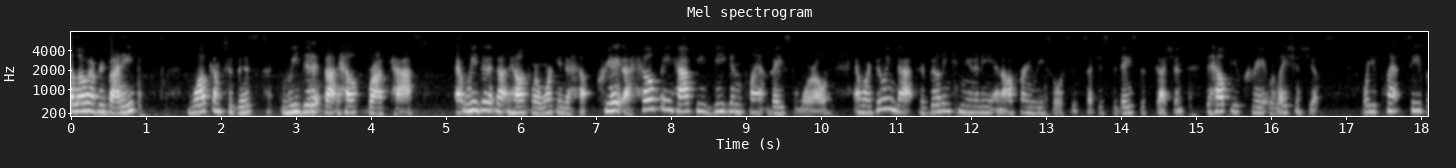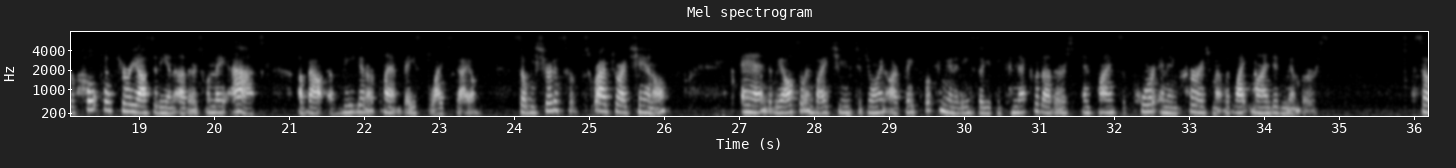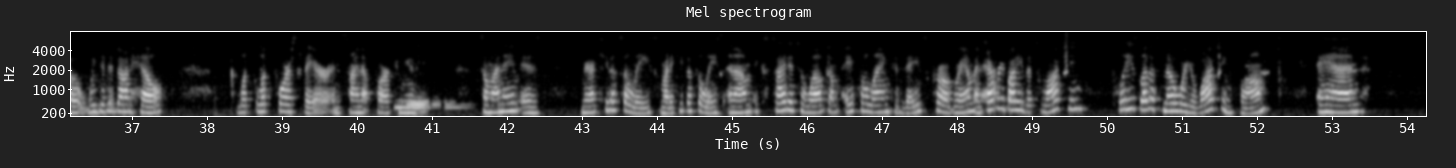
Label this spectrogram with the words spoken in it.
Hello, everybody. Welcome to this We Did It Health broadcast. At We Did It Health, we're working to help create a healthy, happy, vegan, plant based world. And we're doing that through building community and offering resources such as today's discussion to help you create relationships where you plant seeds of hopeful curiosity in others when they ask about a vegan or plant based lifestyle. So be sure to subscribe to our channel and we also invite you to join our Facebook community so you can connect with others and find support and encouragement with like minded members. So we did it health. Look, look for us there and sign up for our community. So my name is Mariquita Solis, Mariquita Solis, and I'm excited to welcome April Lang to today's program. And everybody that's watching, please let us know where you're watching from. And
